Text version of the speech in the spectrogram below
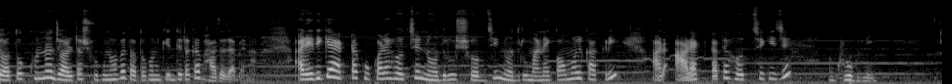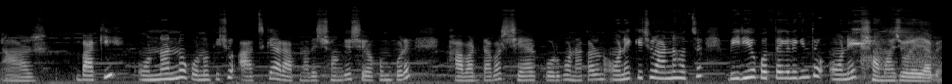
যতক্ষণ না জলটা শুকনো হবে ততক্ষণ কিন্তু এটাকে ভাজা যাবে না। আর এদিকে একটা কুকারে হচ্ছে নদরুর সবজি, নদরু মানে কমল কাকড়ি। আর আর একটাতে হচ্ছে কি যে ঘুগনি। আর বাকি অন্যান্য কোনো কিছু আজকে আর আপনাদের সঙ্গে সেরকম করে খাবার দাবার শেয়ার করব না। কারণ অনেক কিছু রান্না হচ্ছে ভিডিও করতে গেলে কিন্তু অনেক সময় চলে যাবে।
